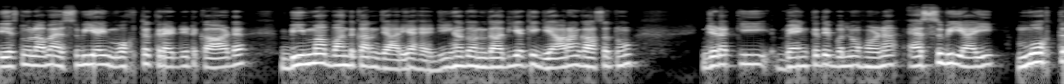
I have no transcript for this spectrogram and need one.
ਇਸ ਤੋਂ ਇਲਾਵਾ SBI ਮੁਫਤ ਕ੍ਰੈਡਿਟ ਕਾਰਡ ਬੀਮਾ ਬੰਦ ਕਰਨ ਜਾ ਰਿਹਾ ਹੈ। ਜੀ ਹਾਂ, ਤੁਹਾਨੂੰ ਦੱਸ ਦਈਏ ਕਿ 11 ਅਗਸਤ ਤੋਂ ਜਿਹੜਾ ਕਿ ਬੈਂਕ ਦੇ ਵੱਲੋਂ ਹੁਣ SBI ਮੁਫਤ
